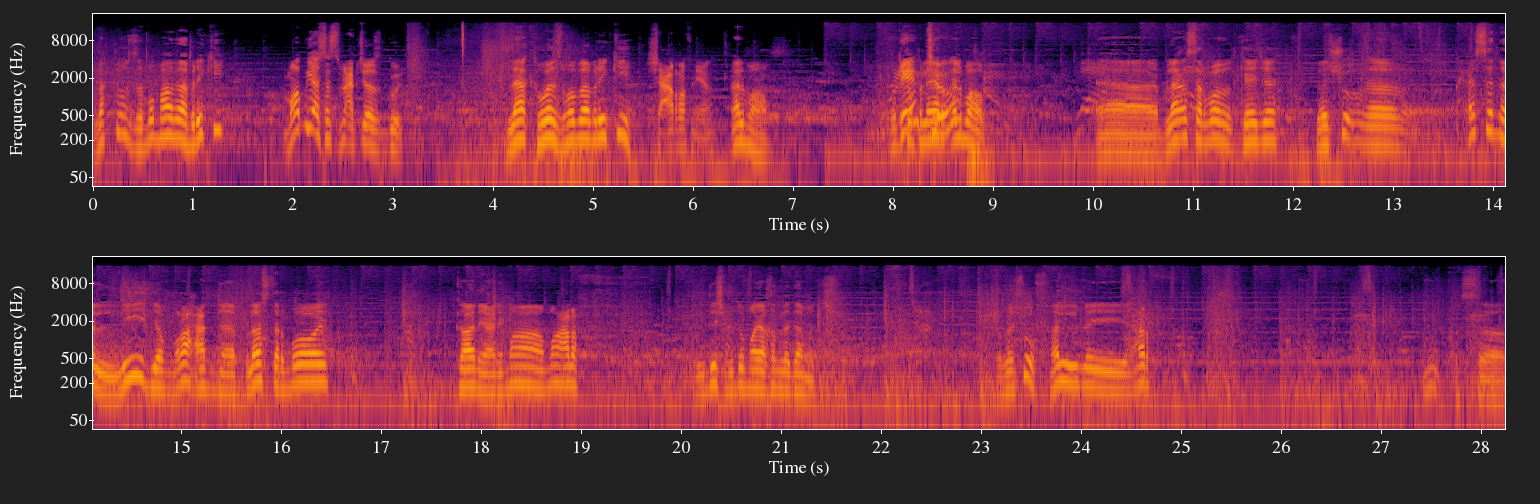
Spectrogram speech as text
بلاك توينز مو بهذا أمريكي؟ ما أبي اسمعك شو تقول. بلاك توينز مو بامريكي؟ إيش عرفني أنا؟ المهم. Multiplayer، two. المهم. آه بلاستر بوي كيجا بس شو آه، احس ان الليد يوم راح عن بلاستر بوي. كان يعني ما ما أعرف يدش بدون ما ياخذ له damage فبنشوف هل بيعرف آه،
